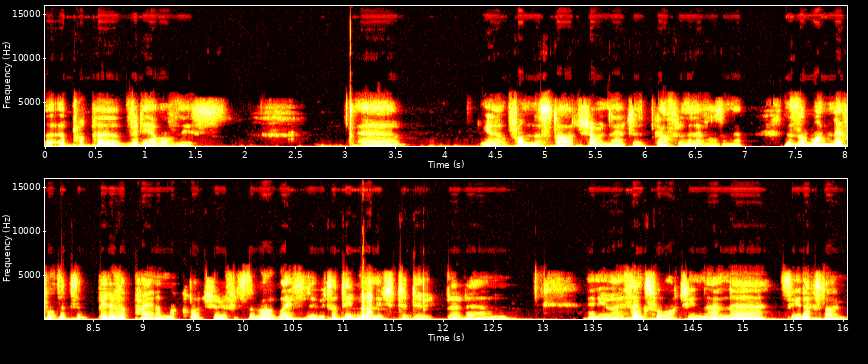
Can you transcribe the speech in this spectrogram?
a, a, proper video of this. Uh, you know, from the start, showing how to go through the levels and that. There's the one level that's a bit of a pain. I'm not quite sure if it's the right way to do it. I did manage to do it, but um, anyway, thanks for watching, and uh, see you next time.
